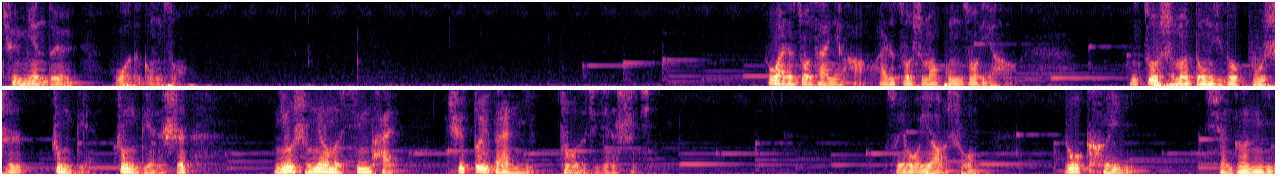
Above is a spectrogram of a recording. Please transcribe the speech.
去面对我的工作。不管是做菜也好，还是做什么工作也好，你做什么东西都不是重点，重点是，你用什么样的心态去对待你做的这件事情。所以我也要说，如果可以，选择你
